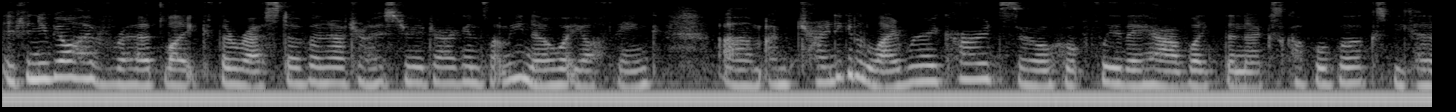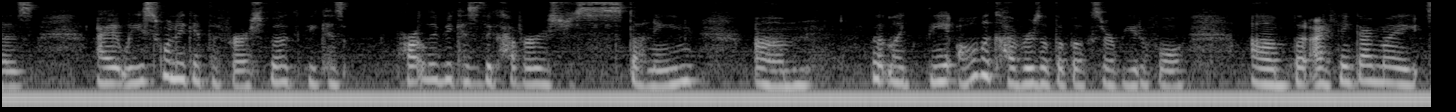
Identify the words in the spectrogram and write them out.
if any of y'all have read like the rest of A Natural History of Dragons, let me know what y'all think. Um, I'm trying to get a library card, so hopefully they have like the next couple books because I at least want to get the first book because partly because the cover is just stunning. Um, but like the all the covers of the books are beautiful. Um, but I think I might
